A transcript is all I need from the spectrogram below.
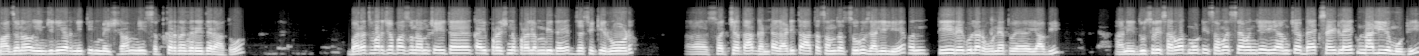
माझं नाव इंजिनियर नितीन मेश्राम. मी सत्करनगर येथे राहतो. बऱ्याच वर्षापासून आमच्या इथं काही प्रश्न प्रलंबित आहेत. जसे की रोड स्वच्छता घंटागाडी तर आता समजा सुरू झालेली आहे पण ती रेग्युलर होण्यात यावी. आणि दुसरी सर्वात मोठी समस्या म्हणजे ही आमच्या बॅक साईडला एक नाली आहे मोठी.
